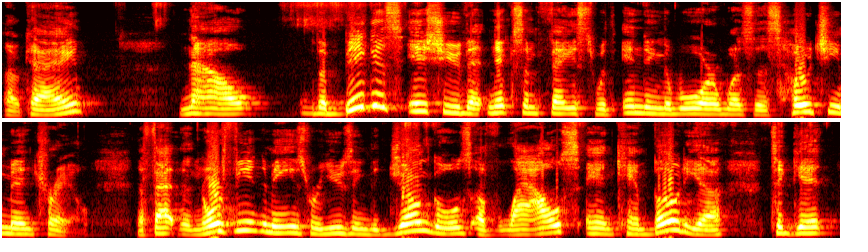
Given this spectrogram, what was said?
Okay? Now, the biggest issue that Nixon faced with ending the war was this Ho Chi Minh Trail. The fact that the North Vietnamese were using the jungles of Laos and Cambodia to get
